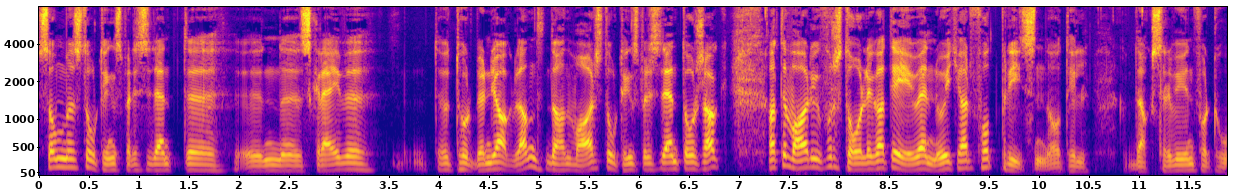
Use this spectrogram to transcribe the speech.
Som stortingspresident uh, skrev Torbjørn Jagland da han var stortingspresident, årsak at det var uforståelig at EU ennå ikke har fått prisen. Og til Dagsrevyen for to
